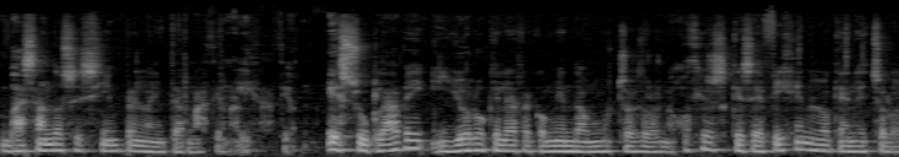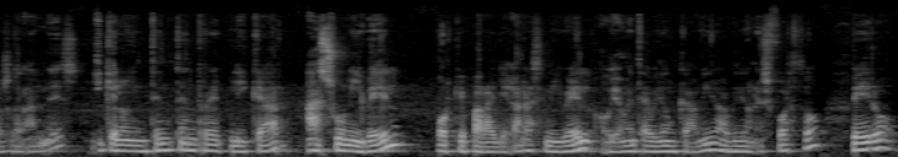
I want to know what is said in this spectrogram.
basándose siempre en la internacionalización. Es su clave y yo lo que les recomiendo a muchos de los negocios es que se fijen en lo que han hecho los grandes y que lo intenten replicar a su nivel, porque para llegar a ese nivel obviamente ha habido un camino, ha habido un esfuerzo, pero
